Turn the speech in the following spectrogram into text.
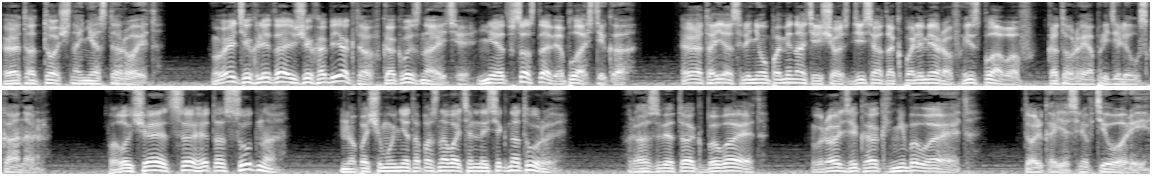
«Это точно не астероид. У этих летающих объектов, как вы знаете, нет в составе пластика. Это если не упоминать еще с десяток полимеров и сплавов, которые определил сканер. Получается, это судно? Но почему нет опознавательной сигнатуры? Разве так бывает? Вроде как не бывает. Только если в теории.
